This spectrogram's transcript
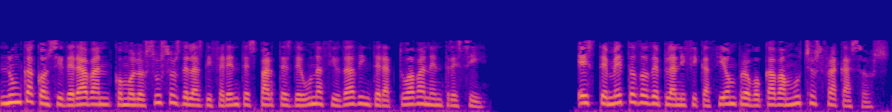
Nunca consideraban cómo los usos de las diferentes partes de una ciudad interactuaban entre sí. Este método de planificación provocaba muchos fracasos.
